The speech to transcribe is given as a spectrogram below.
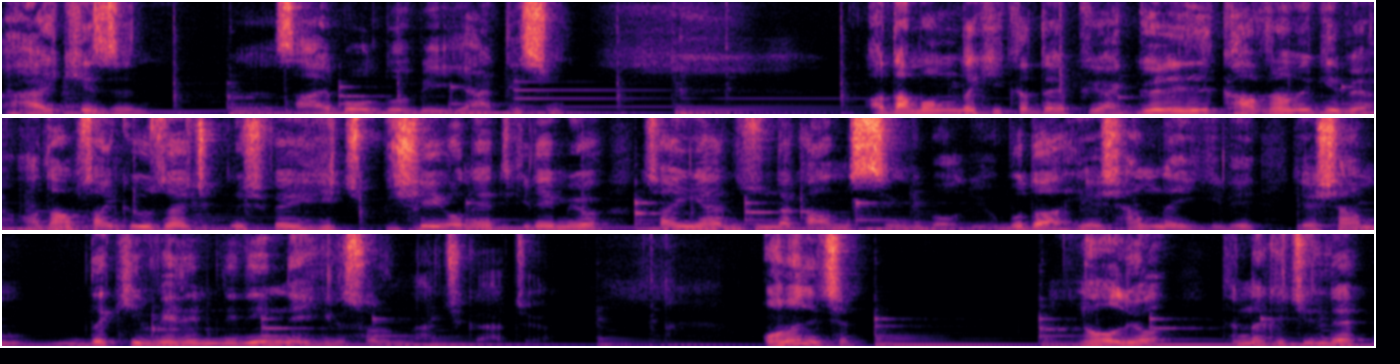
herkesin sahip olduğu bir yerdesin. Adam 10 dakikada yapıyor. Yani görelilik kavramı gibi. Adam sanki uzaya çıkmış ve hiçbir şey onu etkilemiyor. Sen yeryüzünde kalmışsın gibi oluyor. Bu da yaşamla ilgili, yaşamdaki verimliliğinle ilgili sorunlar çıkartıyor. Onun için ne oluyor? Tırnak içinde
